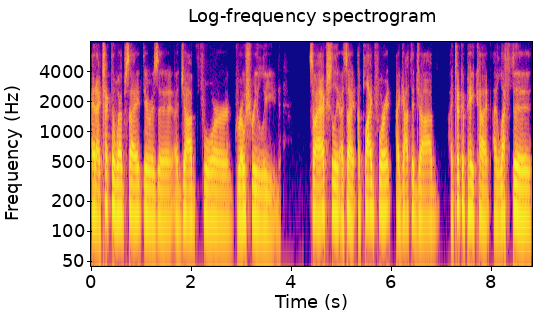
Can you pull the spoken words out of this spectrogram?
and i checked the website there was a, a job for grocery lead. So i actually I, so i applied for it i got the job i took a pay cut i left the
